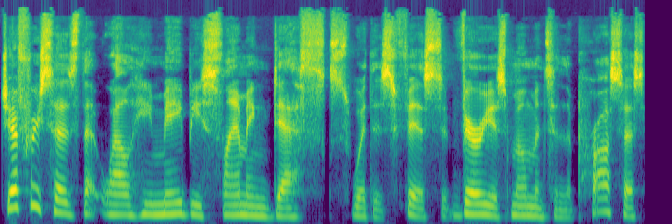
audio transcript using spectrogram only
Jeffrey says that while he may be slamming desks with his fists at various moments in the process,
